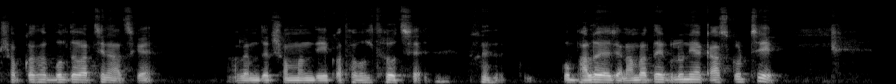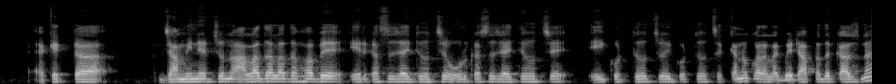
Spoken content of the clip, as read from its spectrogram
সব কথা বলতে পারছি না আজকে। আলেমদের সম্মান দিয়ে কথা বলতে হচ্ছে। খুব ভালো হয়ে যান। আমরা তো এগুলো নিয়ে কাজ করছি। এক একটা জামিনের জন্য আলাদা আলাদা ভাবে এর কাছে যাইতে হচ্ছে, ওর কাছে যাইতে হচ্ছে, এই করতে হচ্ছে, ওই করতে হচ্ছে, কেন করা লাগবে? এটা আপনাদের কাজ না?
